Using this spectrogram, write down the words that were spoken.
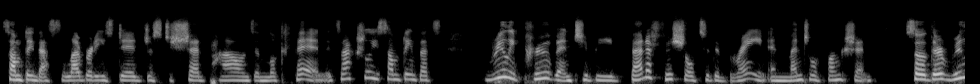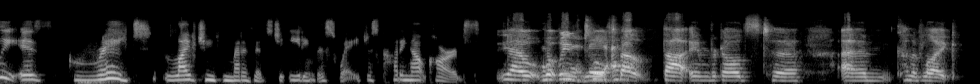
something that celebrities did just to shed pounds and look thin. It's actually something that's really proven to be beneficial to the brain and mental function. So there really is great life-changing benefits to eating this way just cutting out carbs yeah what we've talked about that in regards to um, kind of like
